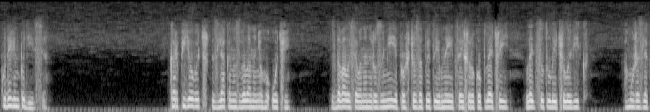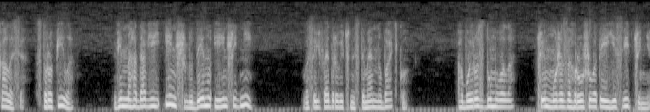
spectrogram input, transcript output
Куди він подівся? Карпійович злякано звела на нього очі. Здавалося, вона не розуміє, про що запитує в неї цей широкоплечий, ледь сутулий чоловік. А може, злякалася, сторопіла. Він нагадав їй іншу людину і інші дні. Василь Федорович нестеменно батько, або й роздумувала, чим може загрошувати її свідчення.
